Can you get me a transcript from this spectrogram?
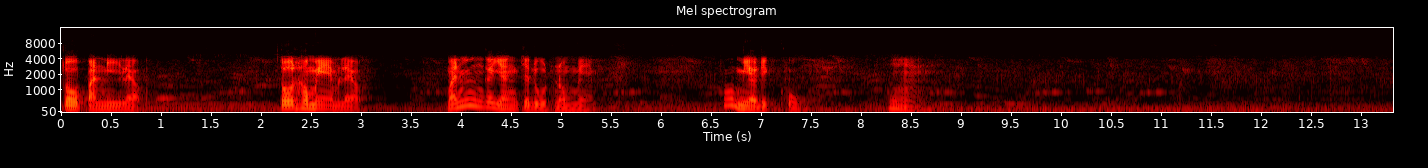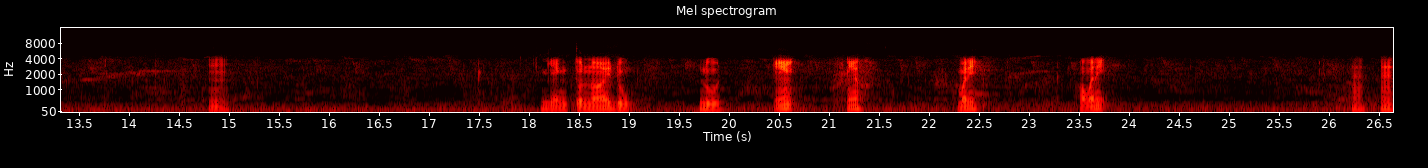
โตปันนี้แล้ว โตเท่าแม่มันแล้ว มันก็ยังจะดูดนมแม่มัน โอ้แมวเด็กโขงอืมอืมแย่งตัวน้อยดุดูดเอ๊ะเนี่ยมานี่ออกมานี่อืมอืม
